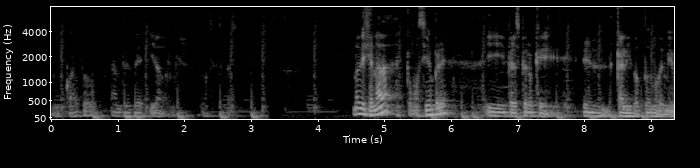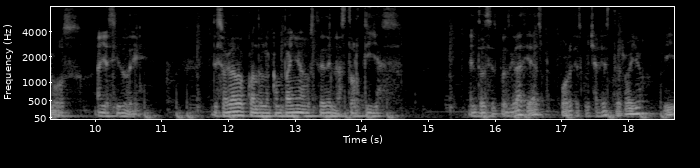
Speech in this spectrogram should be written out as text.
mi cuarto antes de ir a dormir. Entonces, pues. No dije nada, como siempre. Y, pero espero que el cálido tono de mi voz haya sido de, de su agrado cuando lo acompaño a usted en las tortillas. Entonces, pues gracias por escuchar este rollo y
